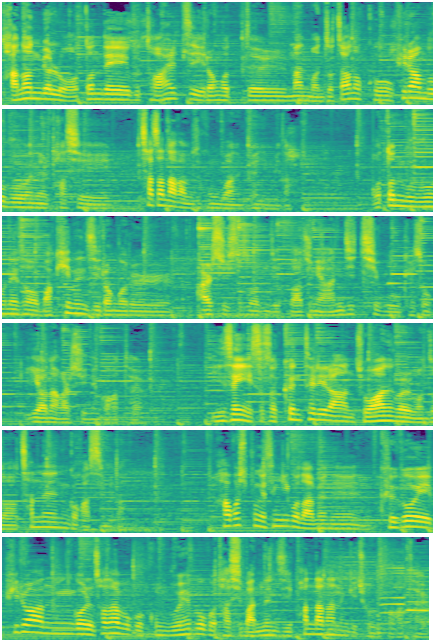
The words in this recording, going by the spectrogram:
단원별로 어떤 데부터 할지 이런 것들만 먼저 짜놓고 필요한 부분을 다시 찾아나가면서 공부하는 편입니다. 어떤 부분에서 막히는지 이런 거를 알 수 있어서 이제 나중에 안 지치고 계속 이어나갈 수 있는 것 같아요. 인생에 있어서 큰 틀이란 좋아하는 걸 먼저 찾는 것 같습니다. 하고 싶은 게 생기고 나면은 그거에 필요한 걸 찾아보고 공부해보고 다시 맞는지 판단하는 게 좋을 것 같아요.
